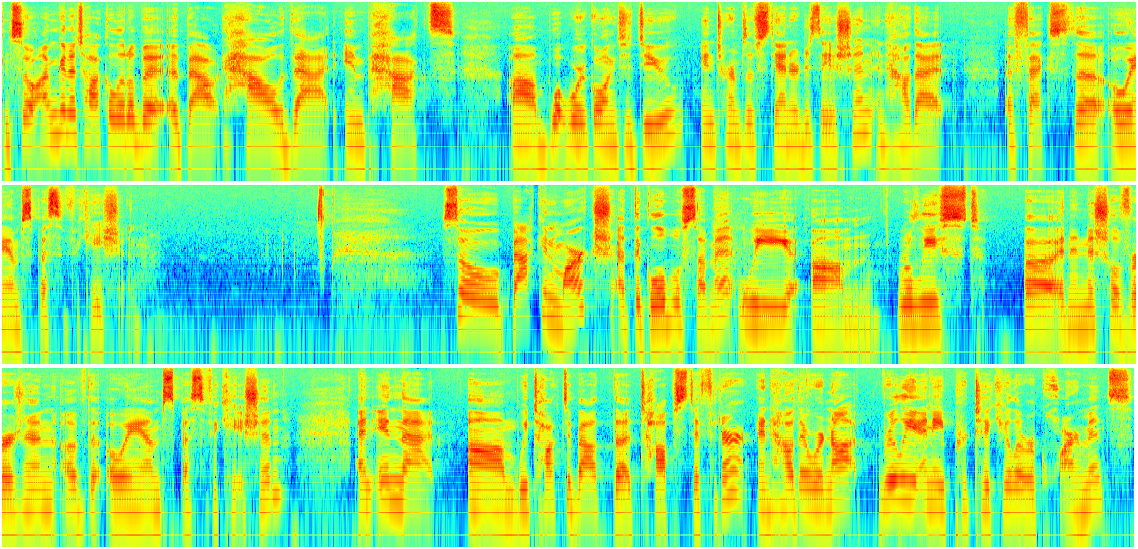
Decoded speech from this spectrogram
And so I'm going to talk a little bit about how that impacts um, what we're going to do in terms of standardization and how that affects the OAM specification. So back in March at the Global Summit, we um, released uh, an initial version of the OAM specification. And in that, um, we talked about the top stiffener and how there were not really any particular requirements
